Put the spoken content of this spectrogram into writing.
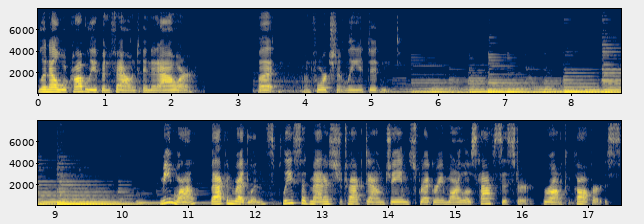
Lynel would probably have been found in an hour. But Unfortunately, it didn't. Meanwhile, back in Redlands, police had managed to track down James Gregory Marlow's half sister, Veronica Coppers.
